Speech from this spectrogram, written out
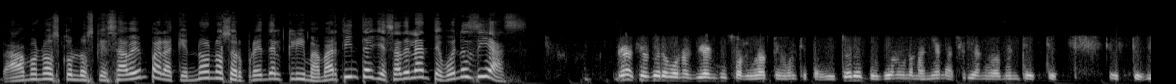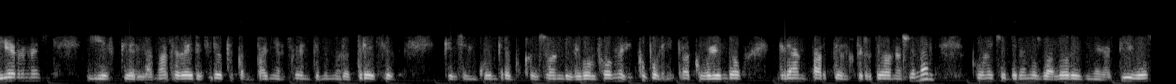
Vámonos con los que saben para que no nos sorprenda el clima. Martín Telles, adelante, buenos días. Gracias, Vera. Buenos días. Un saludarte igual que tu auditorio. Pues bueno, una mañana fría nuevamente este este viernes y es que la masa de aire frío que acompaña el frente número 13 que se encuentra cruzando el Golfo de México pues está cubriendo gran parte del territorio nacional. Con esto tenemos valores negativos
